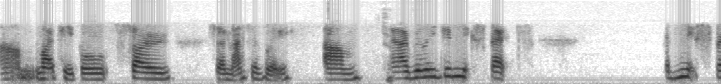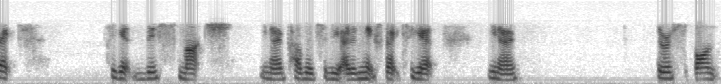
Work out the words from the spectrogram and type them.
um, my people so, so massively. Um, and I really didn't expect, I didn't expect to get this much, you know, publicity. I didn't expect to get, you know, the response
